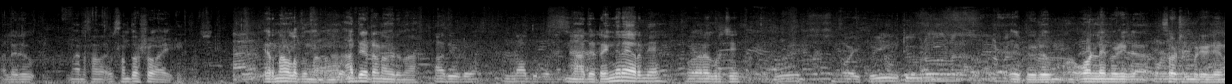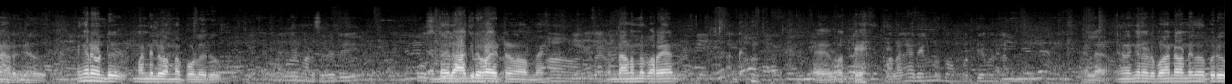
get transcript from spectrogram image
നല്ലൊരു മനസ്സ സന്തോഷമായി? എറണാകുളത്ത് നിന്നാണ്. ആദ്യമായിട്ടാണോ വരുന്നത്? ആദ്യമായിട്ട് എങ്ങനെ അറിഞ്ഞേ ഭഗവാനെ കുറിച്ച്? യൂട്യൂബിലും ഓൺലൈൻ വഴി സോഷ്യൽ മീഡിയ വഴിയാണ് അറിഞ്ഞത്. എങ്ങനെയുണ്ട് മണ്ണിൽ വന്നപ്പോൾ ഒരു മനസ്സിലൊരു എന്തെങ്കിലും ആഗ്രഹമായിട്ടാണ് വന്നേ. എന്താണെന്ന് പറയാൻ? ഓക്കെ. പല കാര്യങ്ങളും ദാമ്പത്യമെല്ലാം അല്ല ഞാനിങ്ങനെ ഭഗവാന്റെ മണ്ണിൽ നിന്നപ്പോൾ ഒരു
